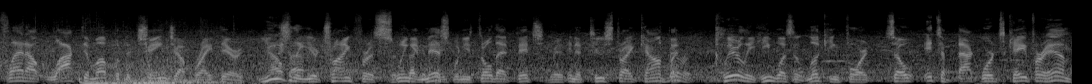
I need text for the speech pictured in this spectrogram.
Flat out locked him up with a changeup right there. Usually you're trying for a swing and miss when you throw that pitch in a two-strike count, but clearly he wasn't looking for it, so it's a backwards K for him.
